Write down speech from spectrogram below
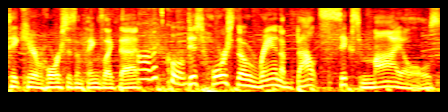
take care of horses and things like that. Oh, that's cool. This horse though ran about six miles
